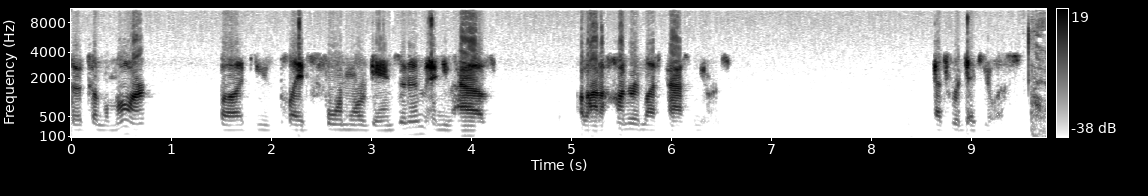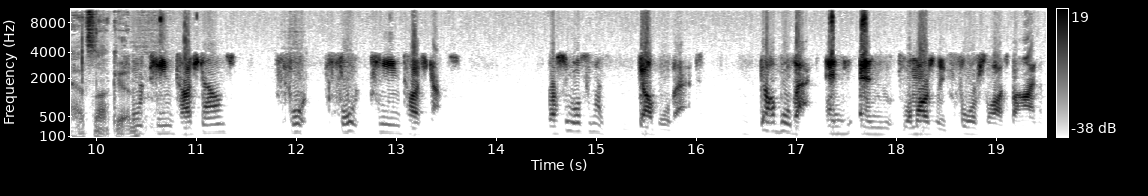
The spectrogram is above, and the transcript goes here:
to, to Lamar, but you've played four more games than him, and you have about 100 less passing yards. That's ridiculous. Yeah, that's not good. 14 touchdowns? Four, 14 touchdowns. Russell Wilson has double that. Double that. And, and Lamar's only four slots behind him.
